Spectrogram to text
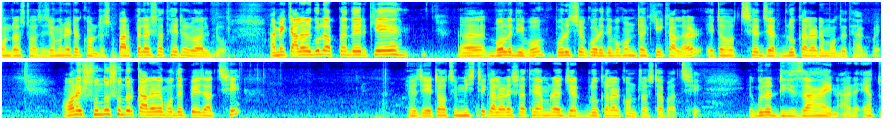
কন্ট্রাস্টও আছে। যেমন এটা কন্ট্রাস্ট পার্পেলের সাথে এটা রয়্যাল ব্লু আমি কালারগুলো আপনাদেরকে বলে দিব, পরিচয় করে দিব কোনটা কী কালার। এটা হচ্ছে জেড ব্লু কালারের মধ্যে থাকবে। অনেক সুন্দর সুন্দর কালারের মধ্যে পেয়ে যাচ্ছি। এই যে এটা হচ্ছে মিষ্টি কালারের সাথে আমরা জেড ব্লু কালার কন্ট্রাস্টটা পাচ্ছি। এগুলো ডিজাইন আর এত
